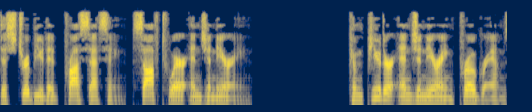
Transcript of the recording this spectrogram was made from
distributed processing, software engineering Computer engineering programs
